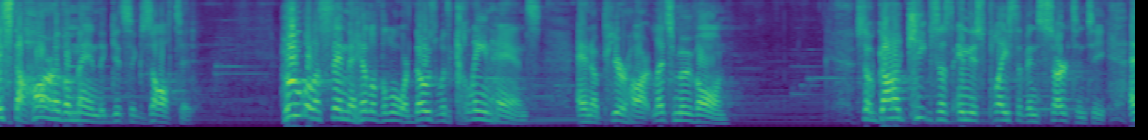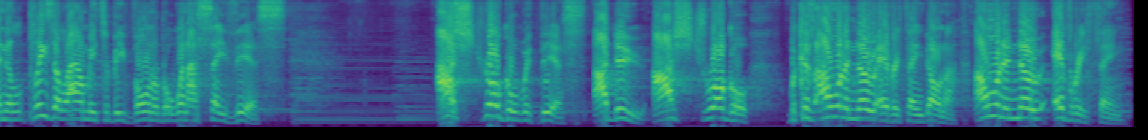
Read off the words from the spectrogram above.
It's the heart of a man that gets exalted. Who will ascend the hill of the Lord? Those with clean hands and a pure heart. Let's move on. So God keeps us in this place of uncertainty. And please allow me to be vulnerable when I say this. I struggle with this. I do. I struggle because I want to know everything, don't I? I want to know everything.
